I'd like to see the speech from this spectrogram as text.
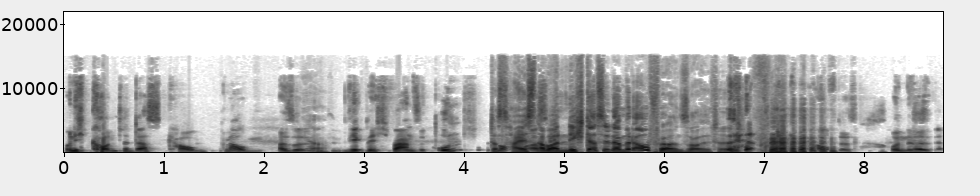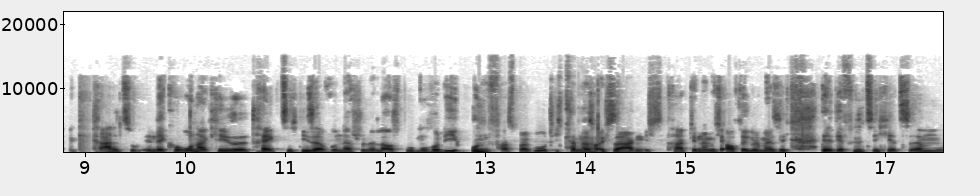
und ich konnte das kaum glauben. Also Ja. wirklich Wahnsinn. Und Das heißt was, aber nicht, dass ihr damit aufhören sollte. Und äh, geradezu in der Corona-Krise trägt sich dieser wunderschöne Lausbuben-Hoodie unfassbar gut. Ich kann das Ja. euch sagen. Ich trage den nämlich auch regelmäßig. Der, der fühlt sich jetzt ähm,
